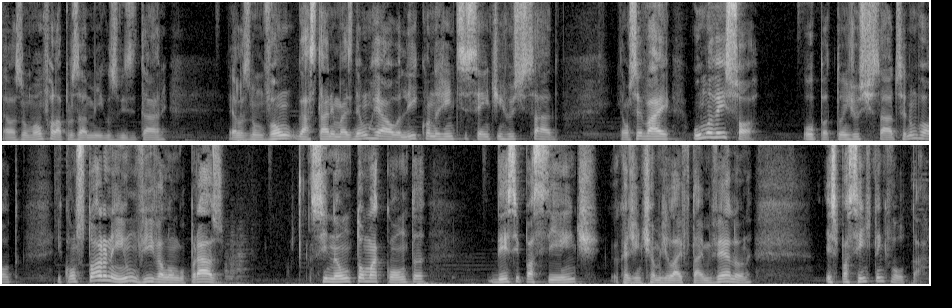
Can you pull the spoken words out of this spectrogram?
elas não vão falar para os amigos visitarem, elas não vão gastarem mais nenhum real ali quando a gente se sente injustiçado. Então você vai uma vez só. Opa, tô injustiçado, você não volta. E consultório nenhum vive a longo prazo se não tomar conta desse paciente, o que a gente chama de lifetime value, né? Esse paciente tem que voltar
